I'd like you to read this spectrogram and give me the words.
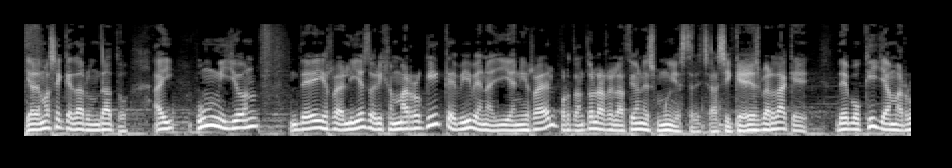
Y además hay que dar un dato. Hay un millón de israelíes de origen marroquí que viven allí en Israel, por tanto la relación es muy estrecha. Así que es verdad que de boquilla Marruecos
